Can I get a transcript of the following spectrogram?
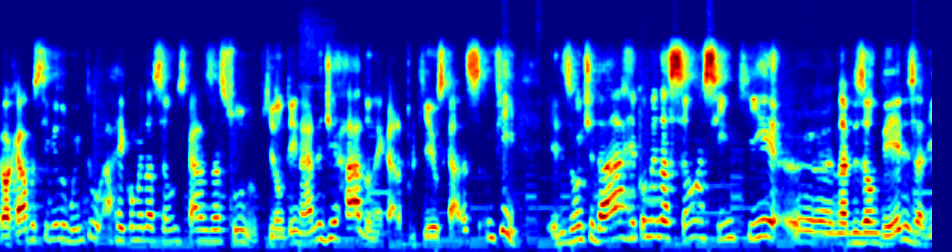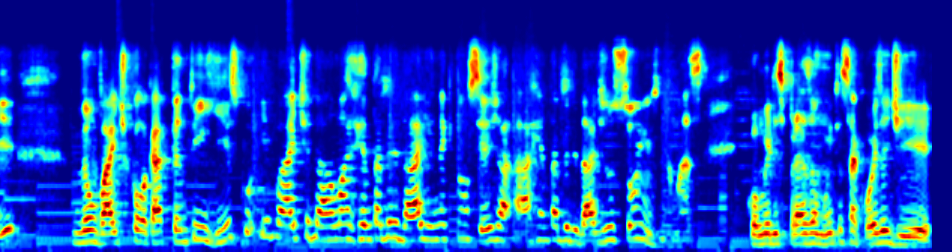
eu acabo seguindo muito a recomendação dos caras da Suno, que não tem nada de errado, né, cara? Porque os caras, enfim, eles vão te dar a recomendação assim que, uh, na visão deles ali, não vai te colocar tanto em risco e vai te dar uma rentabilidade, né, que não seja a rentabilidade dos sonhos, né? Mas como eles prezam muito essa coisa de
